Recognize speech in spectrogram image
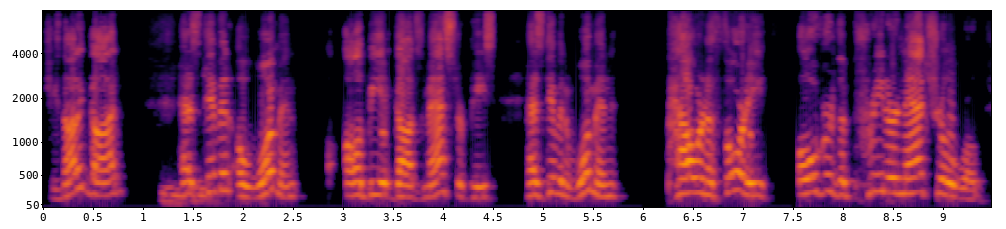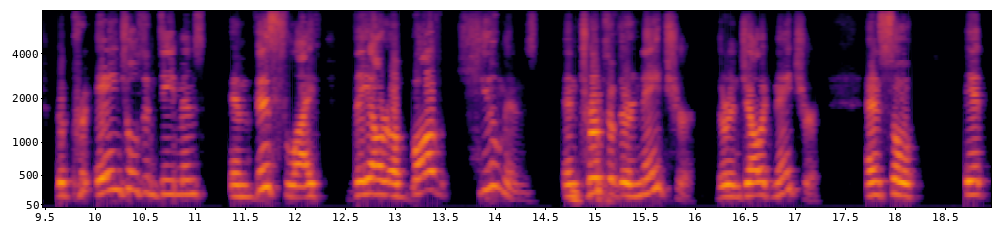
she's not a God, mm-hmm. has given a woman, albeit God's masterpiece, has given a woman power and authority over the preternatural world. The pre- angels and demons in this life, they are above humans in terms of their nature, their angelic nature. And so it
